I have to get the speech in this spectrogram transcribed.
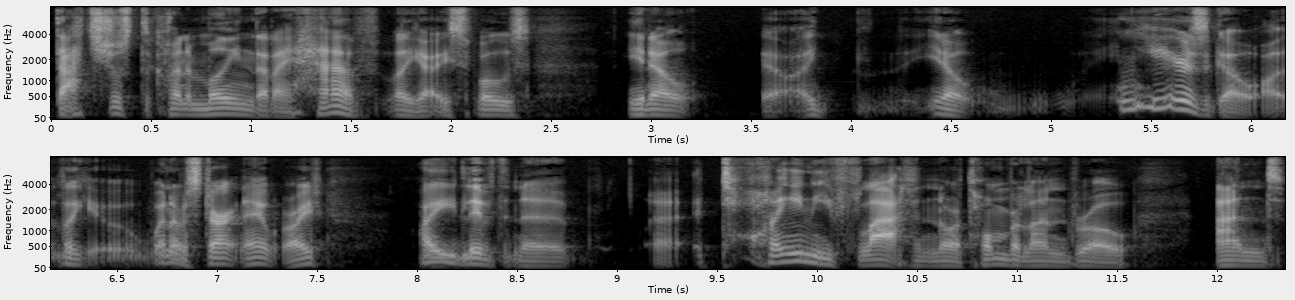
that's just the kind of mind that I have. Like I suppose, you know, I you know, years ago, like when I was starting out, right? I lived in a, a tiny flat in Northumberland Row, and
